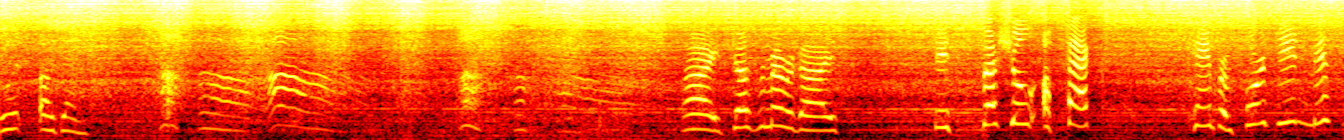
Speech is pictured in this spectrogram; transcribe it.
do it again. Alright, just remember guys, these special effects came from 14 Miss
